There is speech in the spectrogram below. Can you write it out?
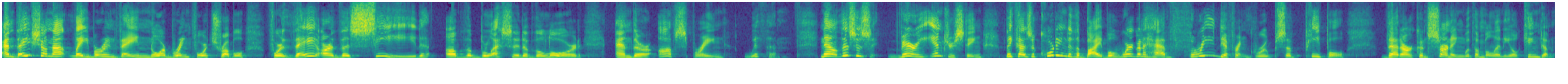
And they shall not labor in vain, nor bring forth trouble, for they are the seed of the blessed of the Lord, and their offspring with them. Now, this is very interesting because according to the Bible, we're going to have three different groups of people that are concerning with the millennial kingdom.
